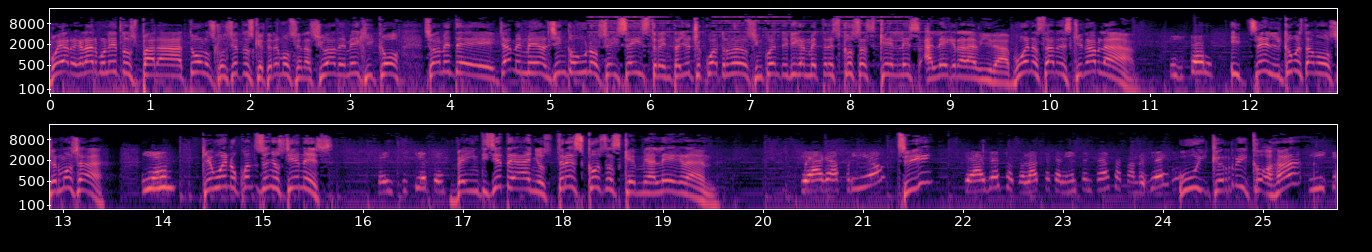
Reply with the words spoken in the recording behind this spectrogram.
Voy a regalar boletos para todos los conciertos que tenemos en la Ciudad de México. Solamente llámenme al 5166-384950 y díganme tres cosas que les alegra la vida. Buenas tardes, ¿quién habla? Isel, Itzel, ¿cómo estamos, hermosa? bien, Qué bueno, ¿cuántos años tienes? 27. 27 años, tres cosas que me alegran. Que haga frío, ¿Sí? Que haya chocolate caliente en casa cuando llegue Uy, qué rico, ajá. y que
